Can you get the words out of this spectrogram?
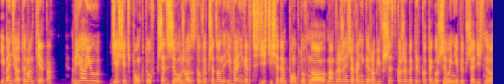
i będzie o tym ankieta. Rioju 10 punktów przed Żyłą. Żyła został wyprzedzony i Wellinger 37 punktów. No, mam wrażenie, że Wellinger robi wszystko, żeby tylko tego Żyły nie wyprzedzić. No,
